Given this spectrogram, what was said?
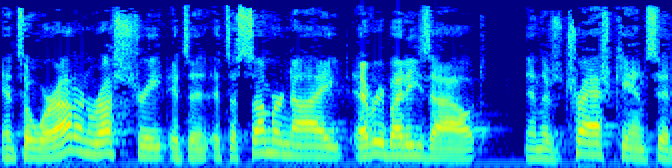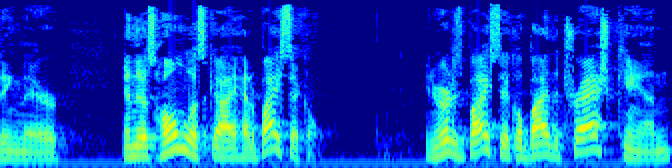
And so we're out on Rush Street. It's a, it's a summer night. Everybody's out, and there's a trash can sitting there. And this homeless guy had a bicycle. And he rode his bicycle by the trash can,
